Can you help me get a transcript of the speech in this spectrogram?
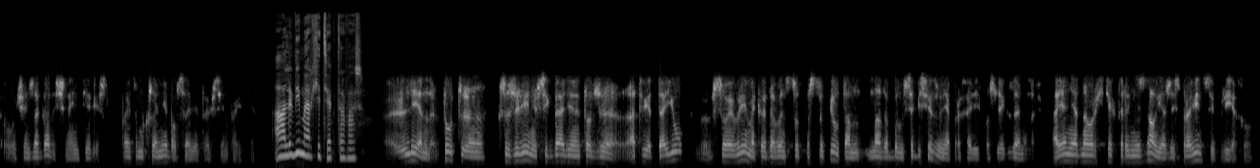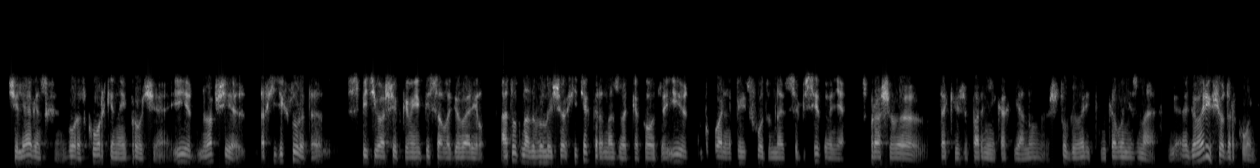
очень загадочно и интересно. Поэтому, кто не был, советую всем пойти. А любимый архитектор ваш? Лен, тут, э, к сожалению, всегда один и тот же ответ даю. В свое время, когда в институт поступил, там надо было собеседование проходить после экзаменов. А я ни одного архитектора не знал, я же из провинции приехал. Челябинск, город Коркино и прочее. И вообще архитектура-то с пятью ошибками писал и говорил. А тут надо было еще архитектора назвать какого-то. И буквально перед входом на это собеседование спрашиваю таких же парней, как я, ну, что говорить, никого не знаю. Говори Федор Конь.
